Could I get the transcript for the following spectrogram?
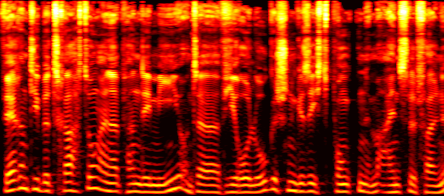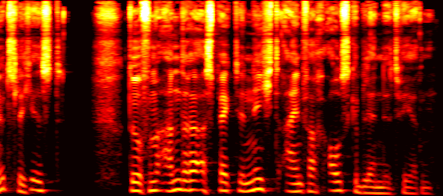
Während die Betrachtung einer Pandemie unter virologischen Gesichtspunkten im Einzelfall nützlich ist, dürfen andere Aspekte nicht einfach ausgeblendet werden.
